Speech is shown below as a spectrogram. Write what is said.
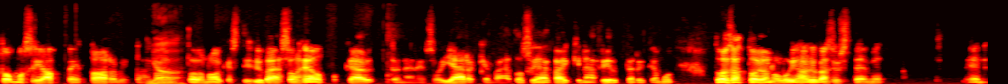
tommosia appeja tarvitaan. Joo. Toi on oikeasti hyvä ja se on helppo käyttöinen ja se on järkevää ja tosiaan kaikki nämä filterit ja muut. Toisaalta toi on ollut ihan hyvä systeemi, että en,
